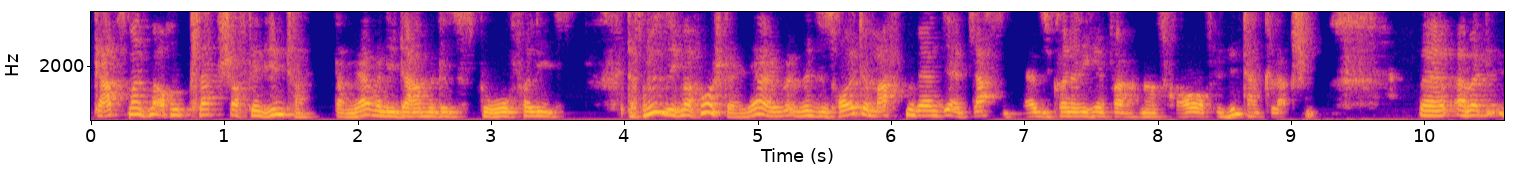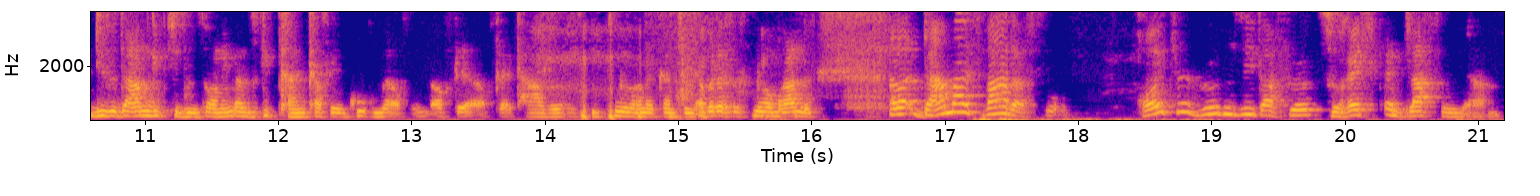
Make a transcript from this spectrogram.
gab es manchmal auch einen Klatsch auf den Hintern, dann, ja, wenn die Dame das Büro verließ. Das müssen Sie sich mal vorstellen, ja. Wenn Sie es heute machten, werden Sie entlassen. Ja, Sie können ja nicht einfach einer Frau auf den Hintern klatschen. Äh, aber diese Damen gibt es übrigens auch nicht mehr. Also es gibt keinen Kaffee und Kuchen mehr auf, auf, der, auf der Etage. Es gibt nur noch eine Kantine. Aber das ist nur am Rande. Aber damals war das so. Heute würden sie dafür zu Recht entlassen werden.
